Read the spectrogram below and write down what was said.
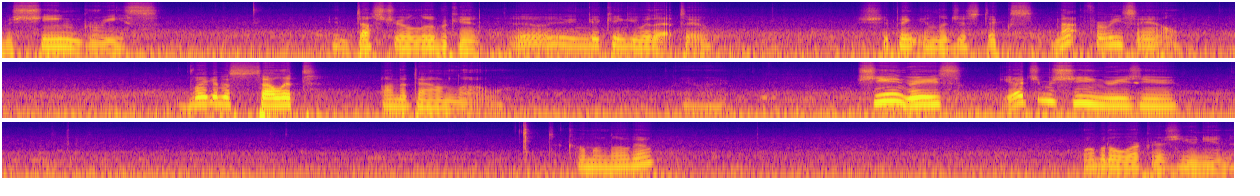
Machine grease. Industrial lubricant. Oh, you can get kinky with that too. Shipping and logistics. Not for resale. We're gonna sell it on the down low. Alright. Machine grease! Get your machine grease here. Tacoma logo. Orbital Workers Union.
